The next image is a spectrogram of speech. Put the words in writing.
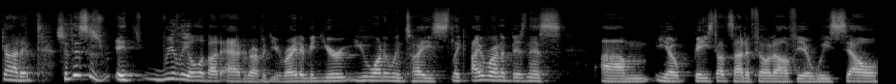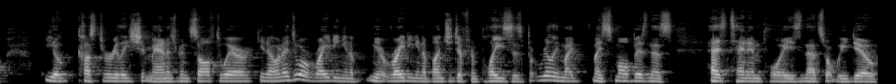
Got it. So this is it's really all about ad revenue, right? I mean, you're you want to entice like I run a business um, you know, based outside of Philadelphia. We sell you know customer relationship management software, you know, and I do a writing in a you know, writing in a bunch of different places, but really my my small business has 10 employees and that's what we do.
